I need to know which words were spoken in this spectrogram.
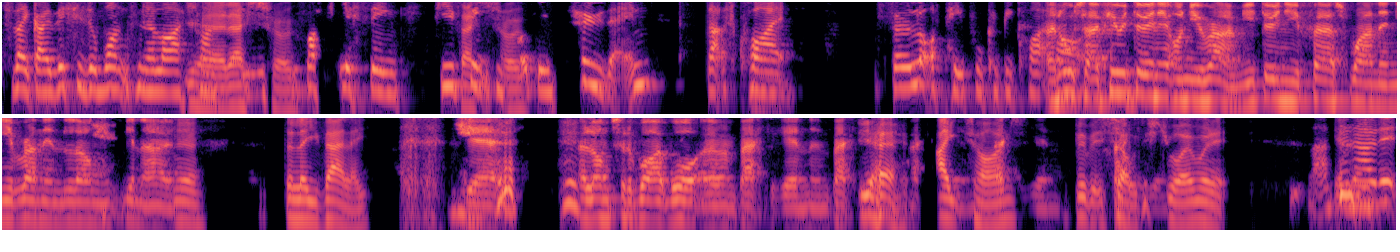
So they go, "This is a once in a lifetime." Yeah, that's thing. True. a Bucket list thing. If you That's think you've got to do two, then that's quite for a lot of people could be quite. And hard. also, if you were doing it on your own, you're doing your first one and you're running along, you know, Yeah, the Lee Valley. yeah, along to the White Water and back again and back. Yeah, again, back eight again, back times. again. Bit of soul destroying, wasn't it? You know, really there,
